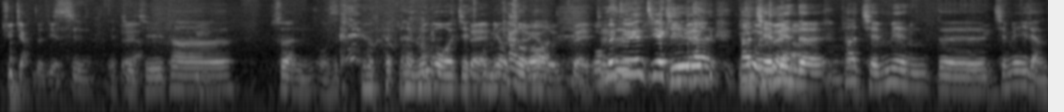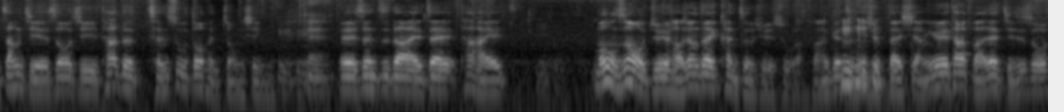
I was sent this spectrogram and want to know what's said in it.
去讲这件事，，对啊。其实他虽然我是开文，但如果我解对，读没有错的话对，我们这边接其实他他前面的嗯。他前面的前面一两章节的时候，其实他的陈述都很中性，嗯嗯。对，而且甚至他还在他还某种上，我觉得好像在看哲学书了，反而跟神秘学不太像，因为他反而在解释说，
